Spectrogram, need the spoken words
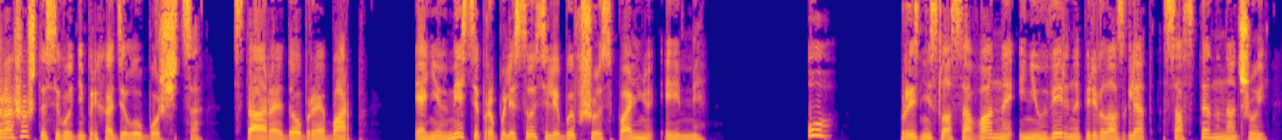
Хорошо, что сегодня приходила уборщица, старая добрая Барб, и они вместе пропылесосили бывшую спальню Эмми. «О!» — произнесла Саванна и неуверенно перевела взгляд со Стена на Джой —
